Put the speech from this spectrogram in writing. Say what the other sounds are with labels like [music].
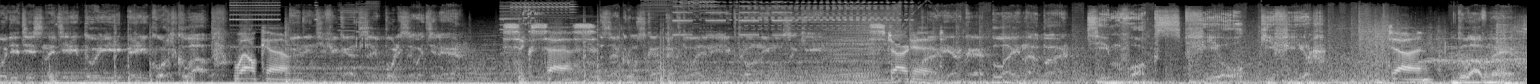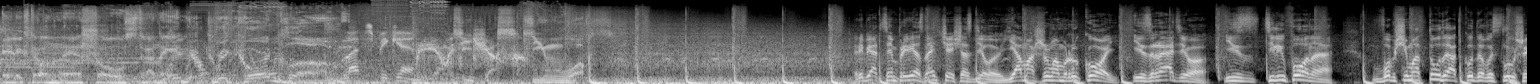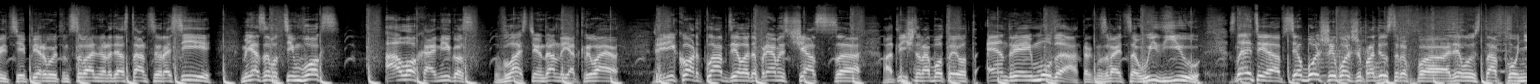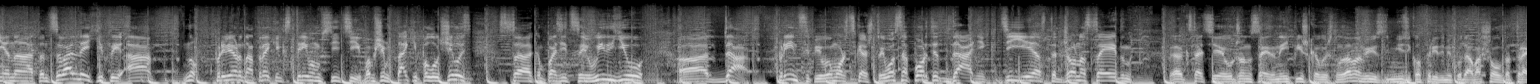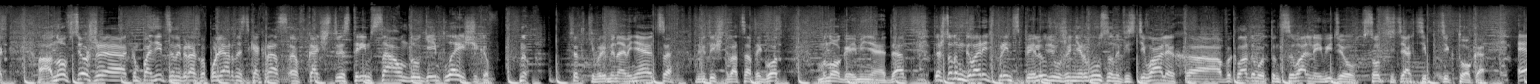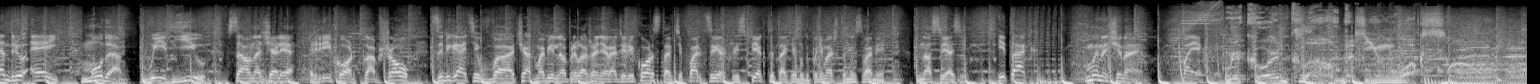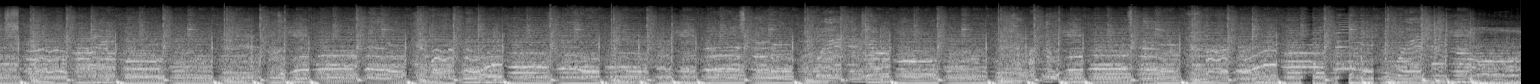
находитесь на территории Record Club. Welcome. Идентификация пользователя. Success. Загрузка актуальной электронной музыки. Started. Проверка lineup а. Tim Vox. Фил. Кефир. Done. Главное электронное шоу страны. Record Club. Let's begin. Прямо сейчас. Tim Vox. Ребят, всем привет! Знаете, что я сейчас делаю? Я машу вам рукой из радио, из телефона. В общем, оттуда, откуда вы слушаете первую танцевальную радиостанцию России. Меня зовут Tim Vox. Aloha, amigos. Властью мне данной я открываю Record Club делает это прямо сейчас. Э, отлично работает Andrew A, Муда, так называется With You. Знаете, все больше и больше продюсеров э, делают ставку не на танцевальные хиты, а, ну, к примеру, на треки к стримам в сети. В общем, так и получилось с э, композицией With You. Да, в принципе, вы можете сказать, что его саппортит Dannic, Tiësto, Jonas Aden. Кстати, у Jonas Aden а EP шка вышла, да, на Musical Freedom, куда вошел этот трек. А, но все же композиция набирает популярность как раз в качестве stream sound а у геймплейщиков. Ну, все-таки все-таки времена меняются. 2020 год многое меняет, да? Да что там говорить, в принципе, люди уже не рвутся на фестивалях, а выкладывают танцевальные видео в соцсетях типа TikTok а. Andrew A, Муда, With You в самом начале Record Club Show. Забегайте в а, чат мобильного приложения Радио Рекорд, ставьте пальцы вверх, респекты, так я буду понимать, что мы с вами на связи. Итак, мы начинаем. Поехали. Record Club Team Walks. Thank you. Wait, you.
